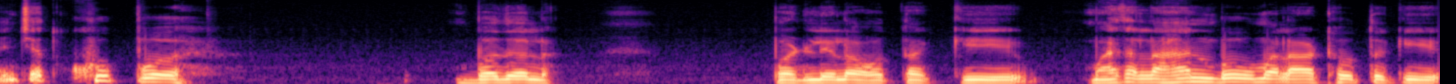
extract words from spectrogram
यांच्यात खूप बदल पडलेला होता की माझा लहान भाऊ मला आठवतं की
